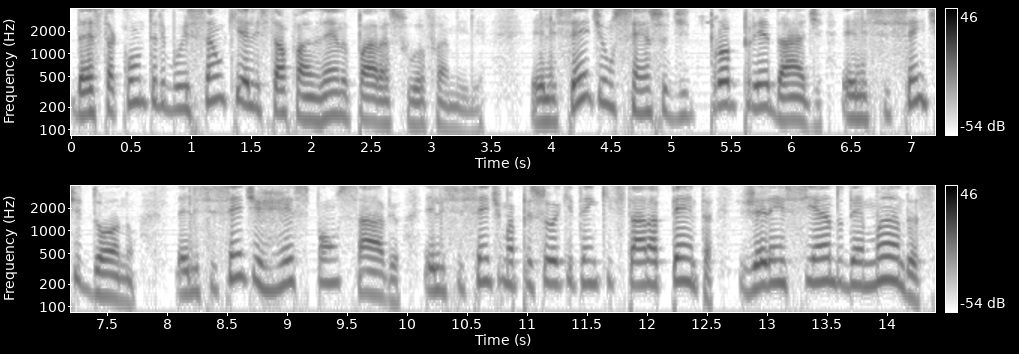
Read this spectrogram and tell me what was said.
desta contribuição que ele está fazendo para a sua família. Ele sente um senso de propriedade, ele se sente dono, ele se sente responsável, ele se sente uma pessoa que tem que estar atenta, gerenciando demandas,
